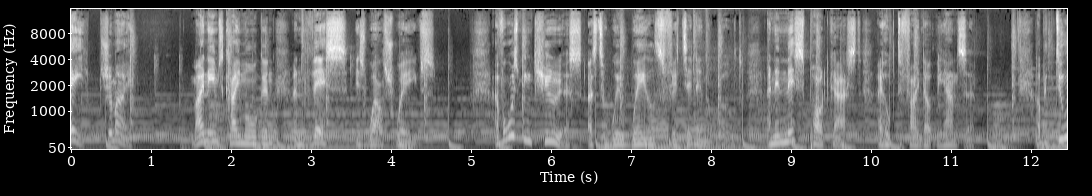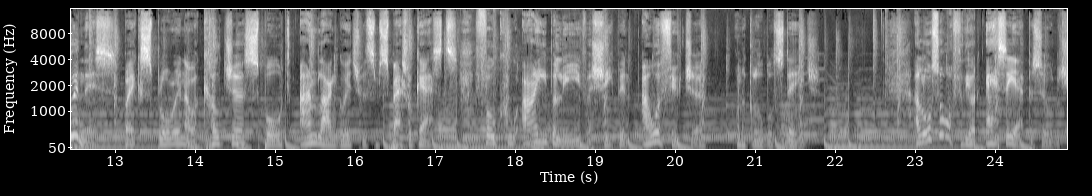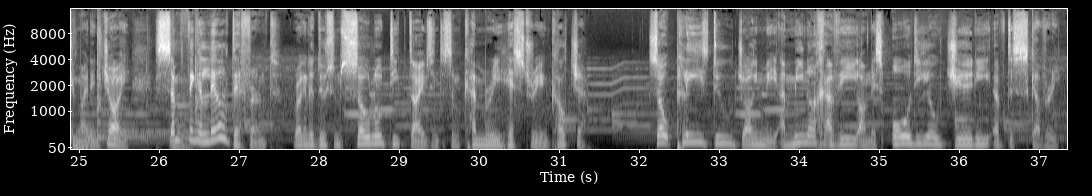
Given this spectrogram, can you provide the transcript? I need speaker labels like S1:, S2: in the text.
S1: Hey, Shwmae. My name's Kai Morgan, and this is Welsh Waves. I've always been curious as to where Wales fit in in the world, and in this podcast, I hope to find out the answer. I'll be doing this by exploring our culture, sport, and language with some special guests, folk who I believe are shaping our future on a global stage. I'll also offer the odd essay episode which you might enjoy, something a little different, where I'm going to do some solo deep dives into some Cymru history and culture. So please do join me, Aminach Avi, on this audio journey of discovery.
